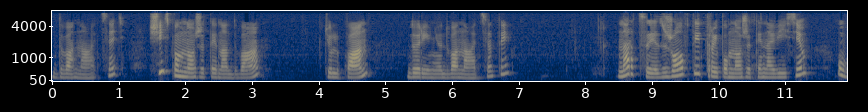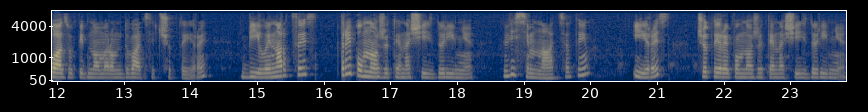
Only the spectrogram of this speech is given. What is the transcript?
12. 6 помножити на 2. Тюльпан дорівнює 12. Нарцис жовтий 3 помножити на 8. У вазу під номером 24. Білий нарцис 3 помножити на 6 дорівнює 18. Ірис 4 помножити на 6 дорівнює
